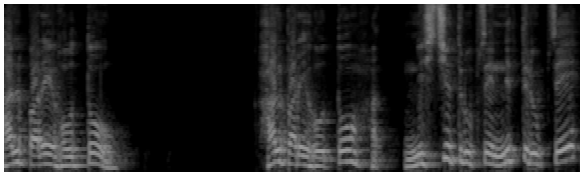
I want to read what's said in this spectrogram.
हल परे हो तो हल परे हो तो निश्चित रूप से, नित्य रूप से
